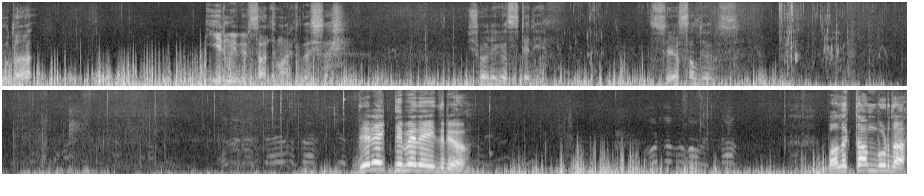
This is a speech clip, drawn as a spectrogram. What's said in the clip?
Bu da 21 santim arkadaşlar. Şöyle göstereyim. Suya salıyoruz. Direkt dibe değdiriyor. Balık tam burada.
